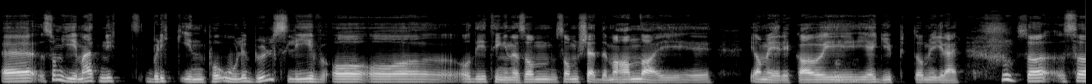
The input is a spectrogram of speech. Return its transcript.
Eh, som gir meg et nytt blikk inn på Ole Bulls liv og, og, og de tingene som, som, skjedde med han da i, i Amerika og i, i, Egypt og mye greier. Mm. Så, så,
